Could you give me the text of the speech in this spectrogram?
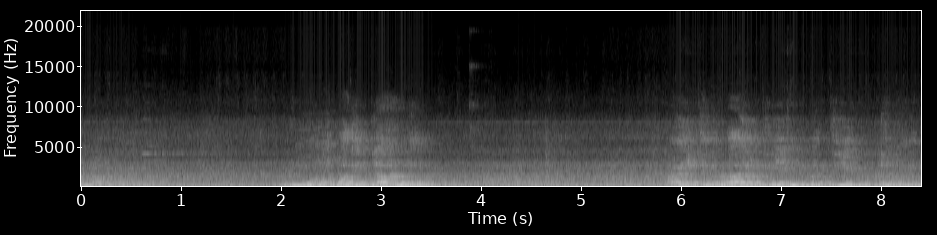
ഉണ്ടാകുന്നത്. ഒരു മൂന്ന് പതിറ്റാണ്ട് ആയിരത്തി തൊള്ളായിരത്തി എൺപത്തി എട്ട് മുതൽ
